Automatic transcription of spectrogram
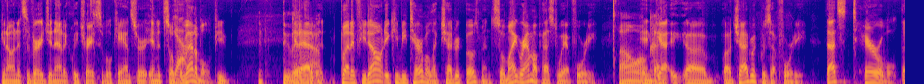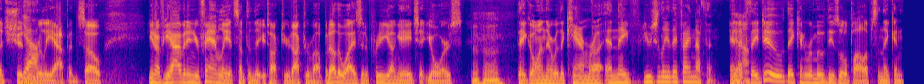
you know, and it's a very genetically traceable cancer, and it's so Yeah. preventable if you Do get that ahead now. of it. But if you don't, it can be terrible, like Chadwick Boseman. So my grandma passed away at 40, Oh, and okay. Ga- uh, uh, Chadwick was at 40. That's terrible. That shouldn't Yeah. really happen. So, you know, if you have it in your family, it's something that you talk to your doctor about. But otherwise, at a pretty young age, at yours, Mm-hmm. they go in there with a camera, and they usually they find nothing. And Yeah. if they do, they can remove these little polyps, and they can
